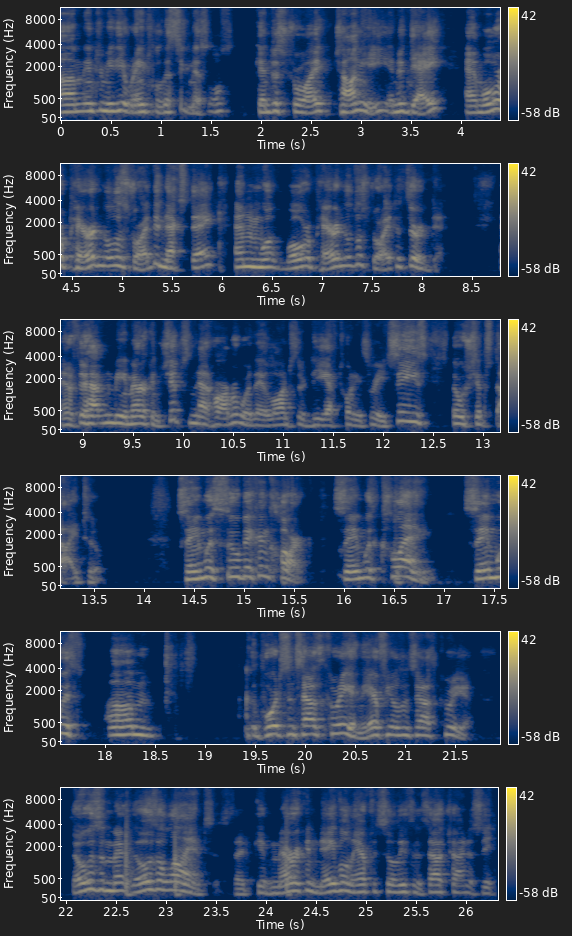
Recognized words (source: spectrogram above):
um, intermediate range ballistic missiles can destroy Changi in a day, and we'll repair it and they'll destroy it the next day, and we'll, we'll repair it and they'll destroy it the third day. And if there happen to be American ships in that harbor where they launch their DF-23Cs, those ships die too. Same with Subic and Clark. Same with Klang. Same with um, the ports in South Korea and the airfields in South Korea. Those, those alliances that give American naval and air facilities in the South China Sea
